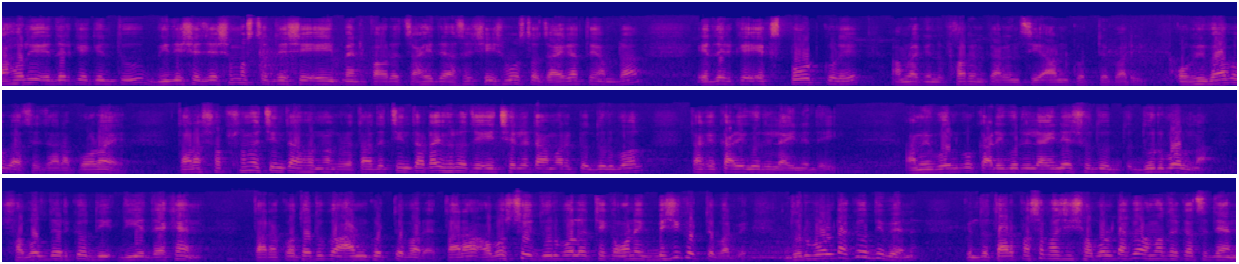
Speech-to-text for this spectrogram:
তাহলে এদেরকে কিন্তু বিদেশে যে সমস্ত দেশে এই ম্যান পাওয়ারের চাহিদা আছে, সেই সমস্ত জায়গাতে আমরা এদেরকে এক্সপোর্ট করে আমরা কিন্তু ফরেন কারেন্সি আর্ন করতে পারি। অভিভাবক আছে যারা পড়ায়, তারা সবসময় চিন্তা ভাবনা করে, তাদের চিন্তাটাই হলো যে এই ছেলেটা আমার একটু দুর্বল, তাকে কারিগরি লাইনে দেই। আমি বলব কারিগরি লাইনে শুধু দুর্বল না, সবলদেরকেও দিয়ে দেখেন তারা কতটুকু আর্ন করতে পারে। তারা অবশ্যই দুর্বলের থেকে অনেক বেশি করতে পারবে। দুর্বলটাকেও দিবেন, কিন্তু তার পাশাপাশি সবলটাকেও আমাদের কাছে দেন।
